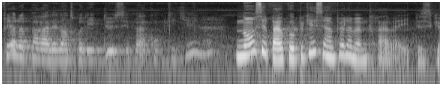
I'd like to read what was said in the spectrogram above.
faire le parallèle entre les deux, c'est pas compliqué, non? Non, c'est pas compliqué, c'est un peu le même travail, puisque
